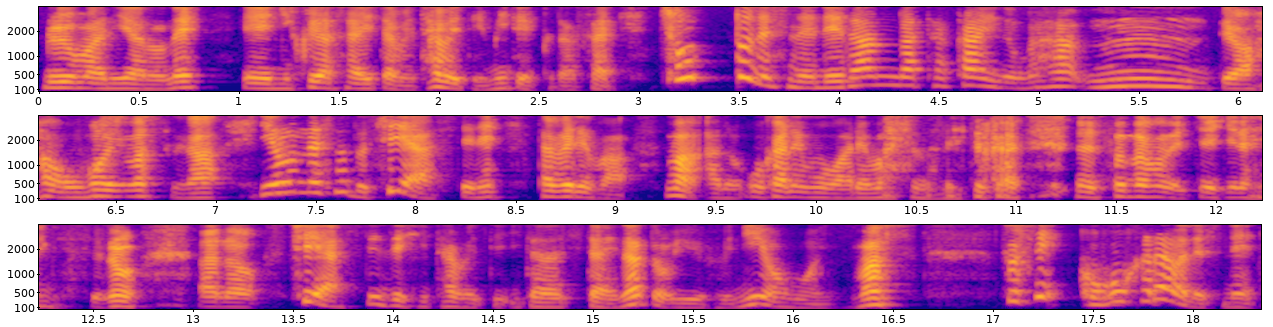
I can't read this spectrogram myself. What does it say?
ルーマニアのね、えー、肉野菜炒め食べてみてください。ちょっとですね、値段が高いのが、うーんっては思いますが、いろんな人とシェアしてね、食べれば、まあ、あの、お金も割れますので、とか、そんなこと言っちゃいけないんですけど、あの、シェアしてぜひ食べていただきたいなというふうに思います。そして、ここからはですね、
